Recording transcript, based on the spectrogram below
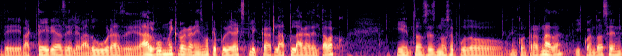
de bacterias, de levaduras, de algún microorganismo que pudiera explicar la plaga del tabaco. Y entonces no se pudo encontrar nada. Y cuando hacen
